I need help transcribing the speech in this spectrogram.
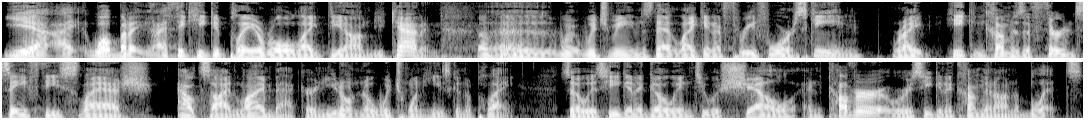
Yeah, I well, but I, I think he could play a role like Deone Bucannon, Okay. uh, wh- which means that like in a three-four scheme, right? He can come as a third safety slash outside linebacker, and you don't know which one he's going to play. So is he going to go into a shell and cover, or is he going to come in on a blitz?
